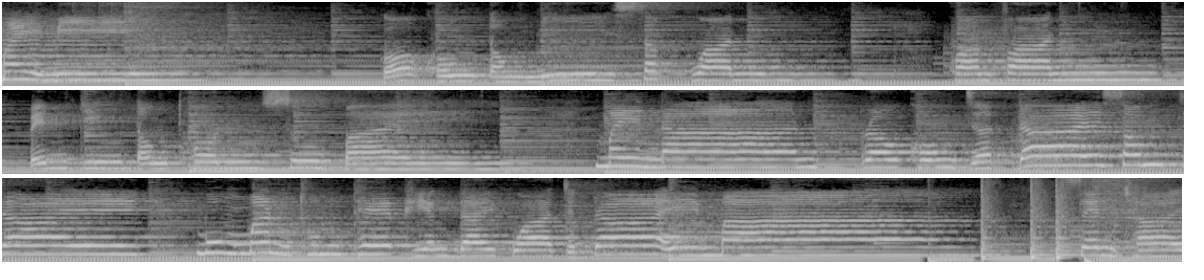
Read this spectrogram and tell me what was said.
ไม่มี ก็คงต้องมีสักวัน ความฝัน เป็นจริงต้องทนสู้ไป ไม่นาน เราคงจะได้สมใจ มุ่งมั่นทุ่มเทเพียงใดกว่าจะได้มา เส้นชัย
